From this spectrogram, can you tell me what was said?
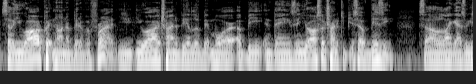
so you are putting on a bit of a front. You you are trying to be a little bit more upbeat and things, and you're also trying to keep yourself busy. So, like as we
